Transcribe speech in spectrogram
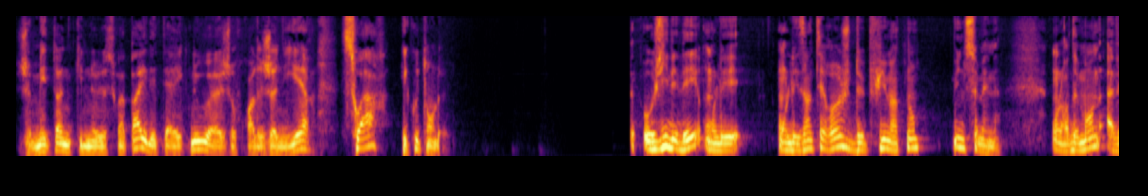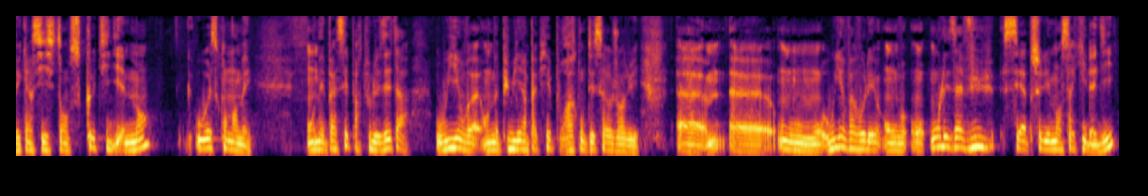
Je m'étonne qu'il ne le soit pas. Il était avec nous, Geoffroy Lejeune, hier soir. Écoutons-le. Au JDD, on les, on les interroge depuis maintenant une semaine. On leur demande avec insistance quotidiennement où est-ce qu'on en est? On est passé par tous les États. Oui, on, va, on a publié un papier pour raconter ça aujourd'hui. Euh, euh, oui, on va voler. On, les a vus. C'est absolument ça qu'il a dit.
